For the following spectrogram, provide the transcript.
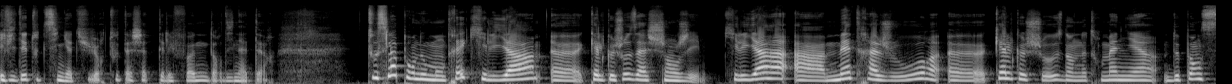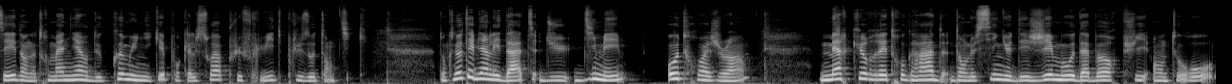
évitez toute signature, tout achat de téléphone, d'ordinateur. Tout cela pour nous montrer qu'il y a euh, quelque chose à changer, qu'il y a à mettre à jour quelque chose dans notre manière de penser, dans notre manière de communiquer pour qu'elle soit plus fluide, plus authentique. Donc notez bien les dates du 10 mai au 3 juin. Mercure rétrograde dans le signe des Gémeaux d'abord, puis en taureau.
